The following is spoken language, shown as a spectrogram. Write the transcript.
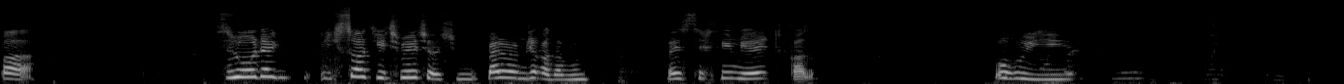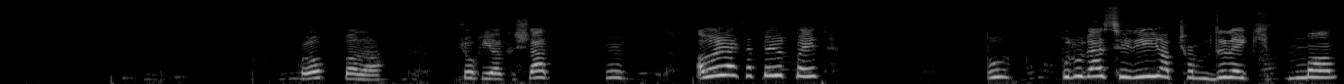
Hoppa. Siz oradan iki saat geçmeye çalışın. Ben örümcek adamım. Ben istediğim yere çıkalım. Oh iyi. Hoppala. Çok iyi akışlar. Hı. Ama öyle atmayı unutmayın. Bu, bunu ben seri yapacağım direkt. Man.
